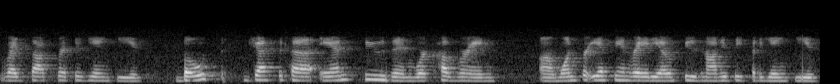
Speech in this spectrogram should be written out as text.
Red Sox versus Yankees. Both Jessica and Suzyn were covering um, one for ESPN Radio, Suzyn obviously for the Yankees,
